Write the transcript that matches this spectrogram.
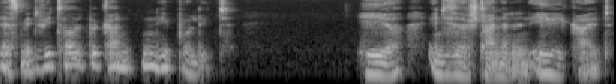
des mit Witold bekannten Hippolyt. Hier, in dieser steinernen Ewigkeit,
